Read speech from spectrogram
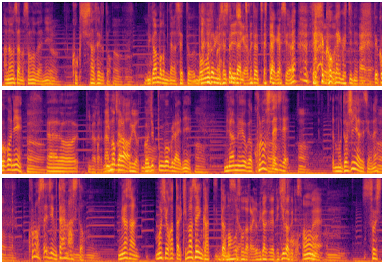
アナウンサーの園田に告知させると、みかん。箱みたいなセット盆踊りのセットみたいな作った作ったわけですよね。公開口に。でここに、あの今から50分後ぐらいに。南洋がこのステージで、もうど深夜ですよね、このステージで歌いますと、皆さんもしよかったら来ませんかって言ったんですよ。生放送だから呼びかけができるわけですもんね。そし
